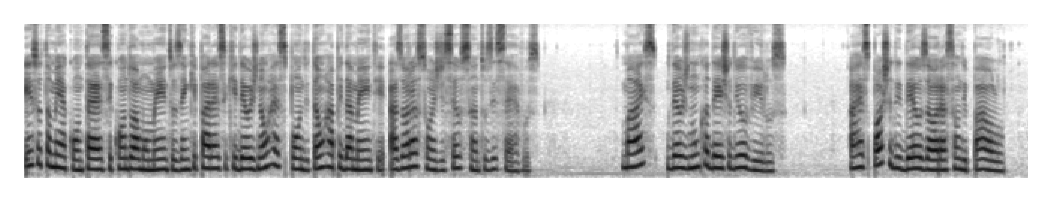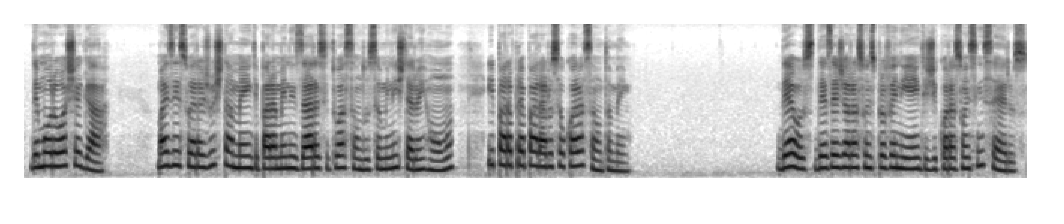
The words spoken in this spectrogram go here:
Isso também acontece quando há momentos em que parece que Deus não responde tão rapidamente às orações de seus santos e servos. Mas Deus nunca deixa de ouvi-los. A resposta de Deus à oração de Paulo demorou a chegar mas isso era justamente para amenizar a situação do seu ministério em Roma e para preparar o seu coração também. Deus deseja orações provenientes de corações sinceros.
